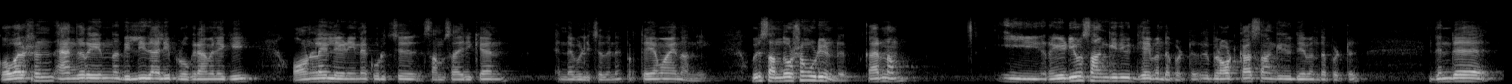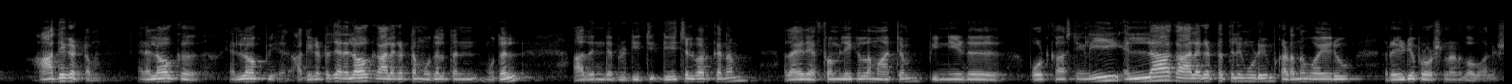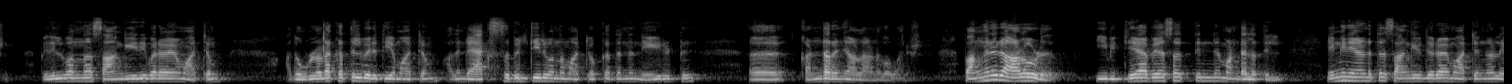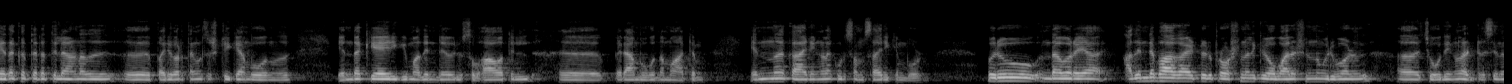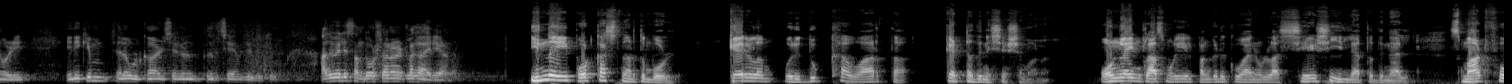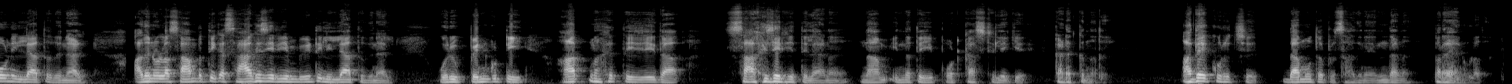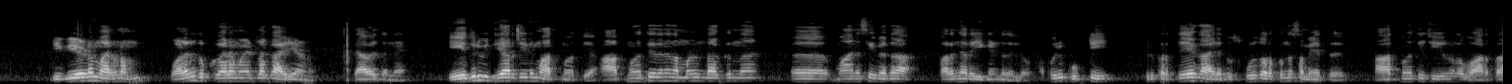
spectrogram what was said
ഗോപാലകൃഷ്ണൻ ആങ്കർ ചെയ്യുന്ന ദില്ലി ദാലി പ്രോഗ്രാമിലേക്ക് ഓൺലൈൻ ലേണിങ്ങിനെ കുറിച്ച് സംസാരിക്കാൻ എന്നെ വിളിച്ചതിന് പ്രത്യേകമായ നന്ദി. ഒരു സന്തോഷം കൂടിയുണ്ട്. കാരണം ഈ റേഡിയോ സാങ്കേതിക വിദ്യയെ ബന്ധപ്പെട്ട് ബ്രോഡ്കാസ്റ്റ് സാങ്കേതിക വിദ്യയെ ബന്ധപ്പെട്ട് ഇതിന്റെ ആദ്യഘട്ടം അനലോഗ് അനലോഗ് ആദ്യഘട്ടം അനലോഗ് കാലഘട്ടം മുതൽ തൻ മുതൽ അതിന്റെ ഡിജിറ്റൽ വർക്കനം അതായത് എഫ് എമ്മിലേക്കുള്ള മാറ്റം പിന്നീട് പോഡ്കാസ്റ്റിംഗിൽ ഈ എല്ലാ കാലഘട്ടത്തിലും കൂടിയും കടന്നുപോയൊരു റേഡിയോ പ്രൊഫഷണലാണ് ഗോപാലകൃഷ്ണൻ. അപ്പോൾ ഇതിൽ വന്ന സാങ്കേതികപരമായ മാറ്റം അത് ഉള്ളടക്കത്തിൽ വരുത്തിയ മാറ്റം അതിന്റെ ആക്സസിബിലിറ്റിയിൽ വന്ന മാറ്റമൊക്കെ തന്നെ നേരിട്ട് കണ്ടറിഞ്ഞ ആളാണ് ഗോപാലകൃഷ്ണൻ. അപ്പം അങ്ങനെ ഒരാളോട് ഈ വിദ്യാഭ്യാസത്തിന്റെ മണ്ഡലത്തിൽ എങ്ങനെയാണ് ഇത്ര സാങ്കേതികപരമായ മാറ്റങ്ങൾ ഏതൊക്കെ തരത്തിലാണത് പരിവർത്തനങ്ങൾ സൃഷ്ടിക്കാൻ പോകുന്നത് എന്തൊക്കെയായിരിക്കും അതിന്റെ ഒരു സ്വഭാവത്തിൽ വരാൻ പോകുന്ന മാറ്റം എന്ന കാര്യങ്ങളെക്കുറിച്ച് സംസാരിക്കുമ്പോൾ ഒരു എന്താ പറയുക അതിന്റെ ഭാഗമായിട്ട് ഒരു പ്രൊഫഷണൽ ഗോപാലകൃഷ്ണൻ നിന്നും ഒരുപാട് ചോദ്യങ്ങൾ അഡ്രസ് ചെയ്യുന്ന വഴി എനിക്കും ചില ഉൾക്കാഴ്ചകൾ തീർച്ചയായും ലഭിക്കും. അത് വലിയ സന്തോഷകരമായിട്ടുള്ള കാര്യമാണ്. ഇന്ന് ഈ പോഡ്കാസ്റ്റ് നടത്തുമ്പോൾ കേരളം ഒരു ദുഃഖ വാർത്ത കെട്ടതിന് ശേഷമാണ്. ഓൺലൈൻ ക്ലാസ് മുറിയിൽ പങ്കെടുക്കുവാനുള്ള ശേഷിയില്ലാത്തതിനാൽ സ്മാർട്ട് ഫോൺ ഇല്ലാത്തതിനാൽ അതിനുള്ള സാമ്പത്തിക സാഹചര്യം വീട്ടിലില്ലാത്തതിനാൽ ഒരു പെൺകുട്ടി ആത്മഹത്യ ചെയ്ത സാഹചര്യത്തിലാണ് നാം ഇന്നത്തെ ഈ പോഡ്കാസ്റ്റിലേക്ക് കടക്കുന്നത്. അതേക്കുറിച്ച് ദാമോദർ പ്രസാദിന് എന്താണ് പറയാനുള്ളത്? ദിവ്യയുടെ മരണം വളരെ ദുഃഖകരമായിട്ടുള്ള കാര്യമാണ്. രാവിലെ തന്നെ ഏതൊരു വിദ്യാർത്ഥിയുടെയും ആത്മഹത്യ. ആത്മഹത്യ തന്നെ നമ്മൾ ഉണ്ടാക്കുന്ന മാനസികത പറഞ്ഞറിയിക്കേണ്ടതല്ലോ. അപ്പോൾ ഒരു കുട്ടി ഒരു പ്രത്യേക കാര്യത്തിൽ സ്കൂൾ തുറക്കുന്ന സമയത്ത് ആത്മഹത്യ ചെയ്യുന്നുള്ള വാർത്ത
